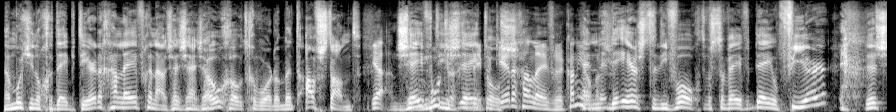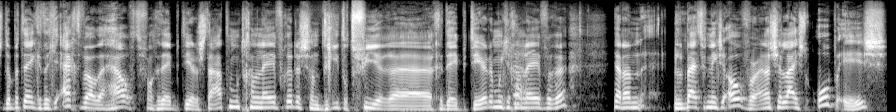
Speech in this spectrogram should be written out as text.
Dan moet je nog gedeputeerden gaan leveren. Nou, zij zijn zo groot geworden met afstand. Ja, 17 moeten zetels. gedeputeerden gaan leveren. Kan niet En anders. de eerste die volgt was de VVD op vier. Dus dat betekent dat je echt wel de helft van gedeputeerde staten moet gaan leveren. Dus dan drie tot vier eh, gedeputeerden moet je gaan leveren. Ja, dan, blijft er niks over. En als je lijst op is,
